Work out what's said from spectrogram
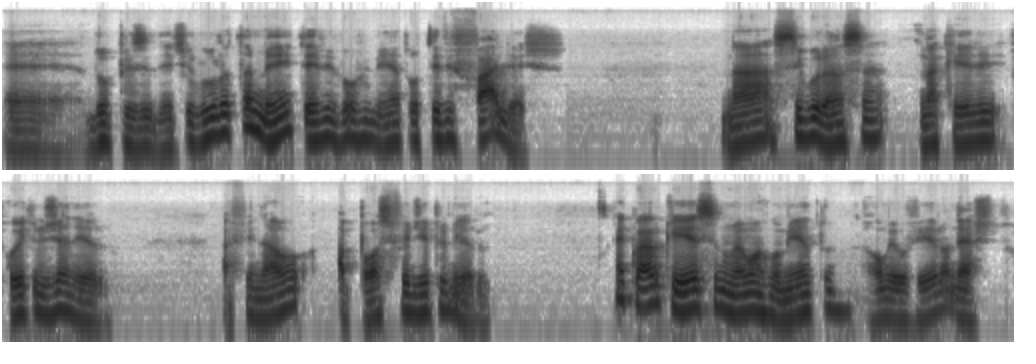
é, do presidente Lula também teve envolvimento ou teve falhas na segurança naquele 8 de janeiro. Afinal, a posse foi dia 1 É claro que esse não é um argumento, ao meu ver, honesto,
